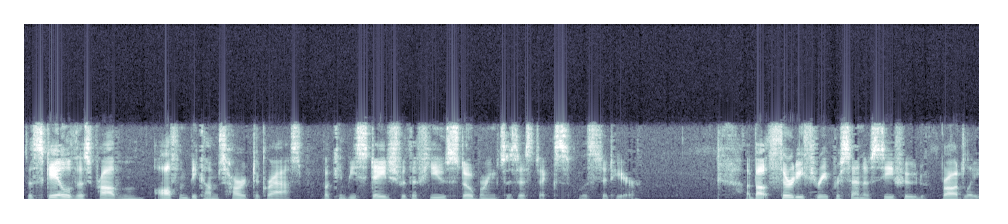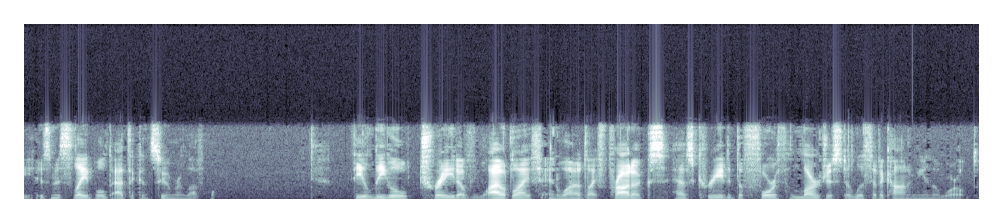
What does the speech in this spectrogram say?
The scale of this problem often becomes hard to grasp, but can be staged with a few sobering statistics listed here. About 33% of seafood, broadly, is mislabeled at the consumer level. The illegal trade of wildlife and wildlife products has created the fourth largest illicit economy in the world.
